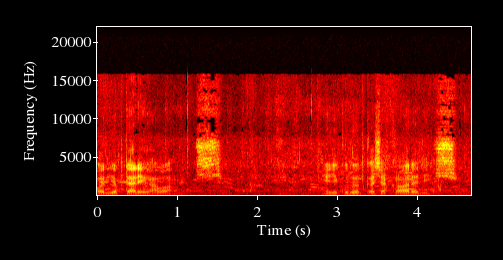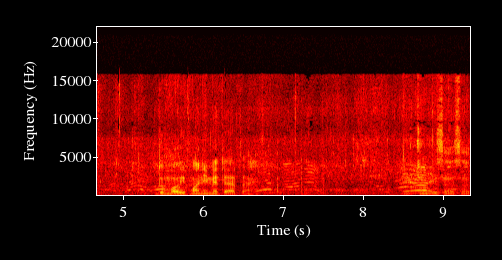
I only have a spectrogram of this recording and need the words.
और ये अब तैरेगा हवा। में ये जी कुदरत का शाहकार है जी। दुम्बा भी पानी में तैरता है। बच्चों के साथ साथ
